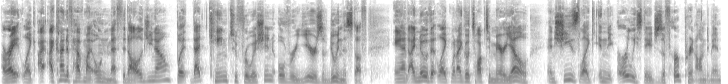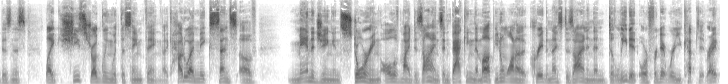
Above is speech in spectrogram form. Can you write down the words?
All right. Like I, I, kind of have my own methodology now, but that came to fruition over years of doing this stuff. And I know that like when I go talk to Marielle and she's like in the early stages of her print on demand business, like she's struggling with the same thing. Like, how do I make sense of managing and storing all of my designs and backing them up? You don't want to create a nice design and then delete it or forget where you kept it, right?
